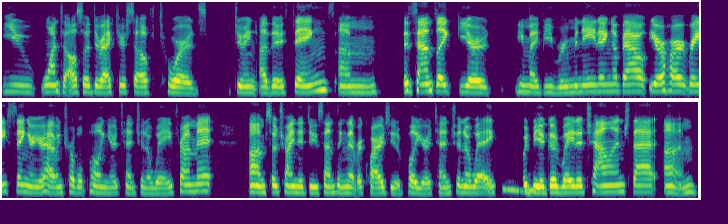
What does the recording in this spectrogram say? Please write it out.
you want to also direct yourself towards doing other things. Um, it sounds like you're you might be ruminating about your heart racing or you're having trouble pulling your attention away from it. Um, so trying to do something that requires you to pull your attention away mm-hmm. would be a good way to challenge that. Um,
